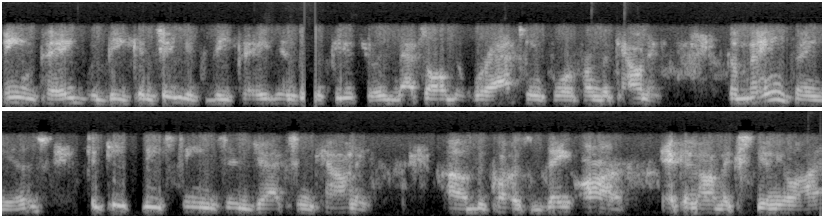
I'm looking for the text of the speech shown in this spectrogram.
being paid would be continued to be paid into the future. And that's all that we're asking for from the county. The main thing is to keep these teams in Jackson County uh, because they are economic stimuli.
